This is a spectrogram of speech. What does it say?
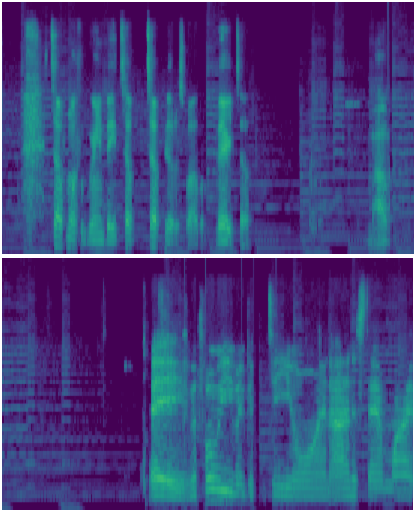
tough one for Green Bay. Tough, tough pill to swallow. Very tough. Wow. Hey, before we even continue on, I understand why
